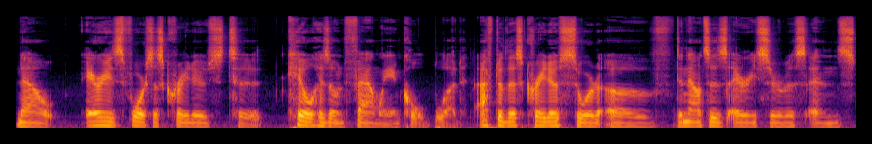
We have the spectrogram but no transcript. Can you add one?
Now, Ares forces Kratos to kill his own family in cold blood. After this, Kratos sort of denounces Ares' service and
